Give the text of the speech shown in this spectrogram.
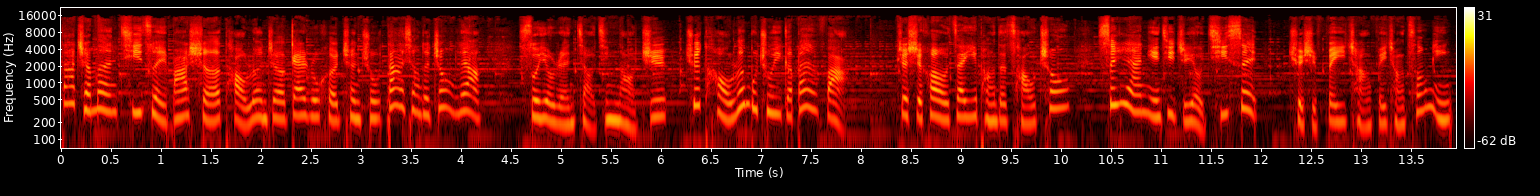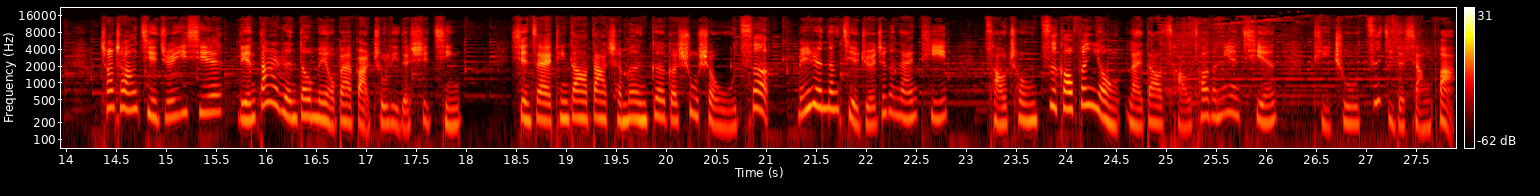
大臣们七嘴八舌讨论着该如何称出大象的重量。所有人绞尽脑汁，却讨论不出一个办法。这时候，在一旁的曹冲虽然年纪只有七岁，却是非常非常聪明，常常解决一些连大人都没有办法处理的事情。现在听到大臣们个个束手无策，没人能解决这个难题，曹冲自告奋勇来到曹操的面前，提出自己的想法。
